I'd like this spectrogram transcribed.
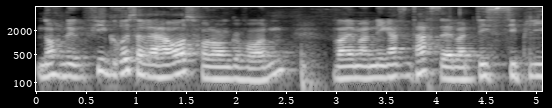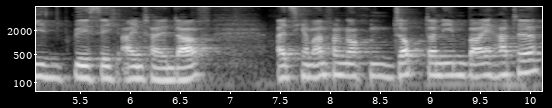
noch eine viel größere Herausforderung geworden, weil man den ganzen Tag selber disziplinmäßig einteilen darf als ich am Anfang noch einen Job daneben bei hatte,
